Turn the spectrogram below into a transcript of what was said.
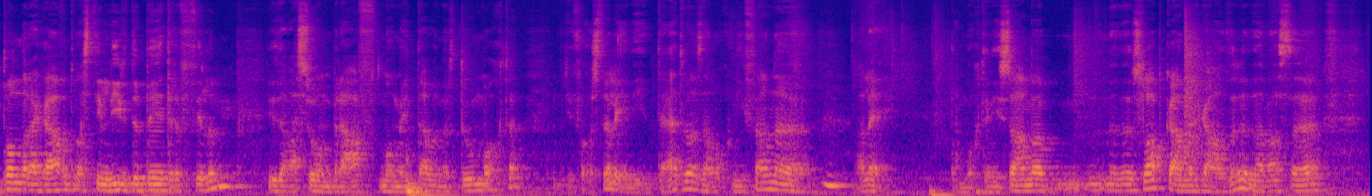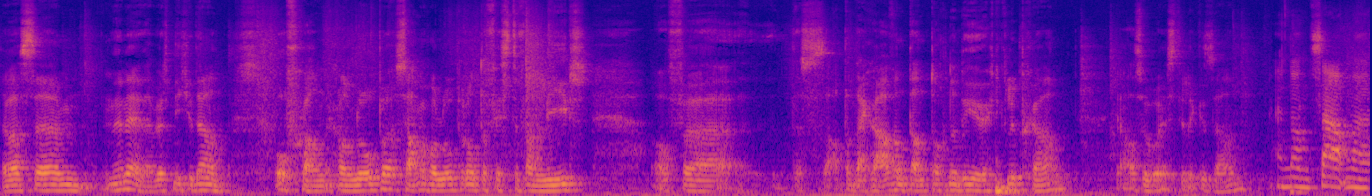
Donderdagavond was het in Lier de betere film. Dus dat was zo'n braaf moment dat we naartoe mochten. Je moet je voorstellen, in die tijd was dat nog niet van... eh Allee, dan mochten niet samen naar de slaapkamer gaan. Hè. Dat was... eh, dat was, ehm, nee, nee, dat werd niet gedaan. Of gaan, gaan lopen, samen gaan lopen rond de vesten van Lier. Of eh, de zaterdagavond dan toch naar de jeugdclub gaan. Ja, zo stilletjes aan. En dan samen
